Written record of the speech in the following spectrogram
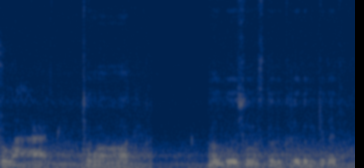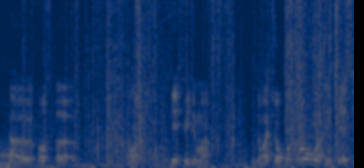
чувак. Чувак. Надо было еще на столик рыбы накидать. Э, Просто вот, здесь, видимо, два теплых ролла, и здесь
